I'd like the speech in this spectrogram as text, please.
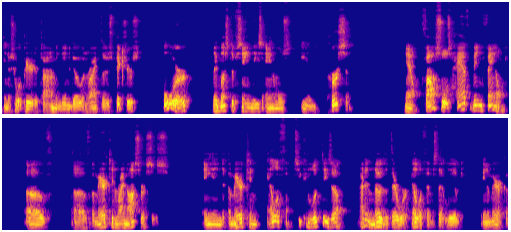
in a short period of time and then go and write those pictures? Or they must have seen these animals in person. Now, fossils have been found of, of American rhinoceroses and American elephants. You can look these up. I didn't know that there were elephants that lived in America.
